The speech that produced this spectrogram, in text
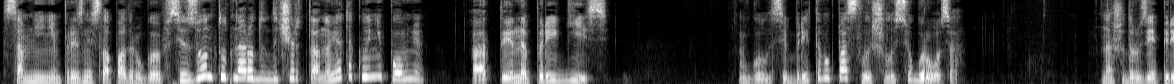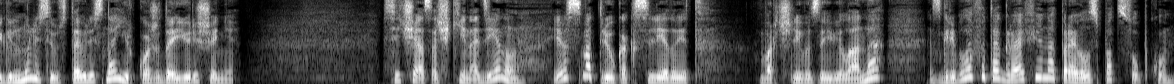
С сомнением произнесла подруга. «В сезон тут народу до черта, но я такое не помню». «А ты напрягись!» В голосе Бритова послышалась угроза. Наши друзья переглянулись и уставились на Ирку, ожидая ее решения. «Сейчас очки надену и рассмотрю как следует», — ворчливо заявила она, сгребла фотографию и направилась под сопку.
